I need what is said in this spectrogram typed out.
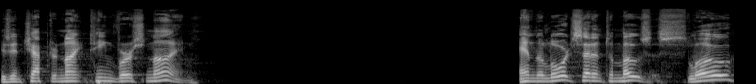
is in chapter 19, verse 9. And the Lord said unto Moses, Lo,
